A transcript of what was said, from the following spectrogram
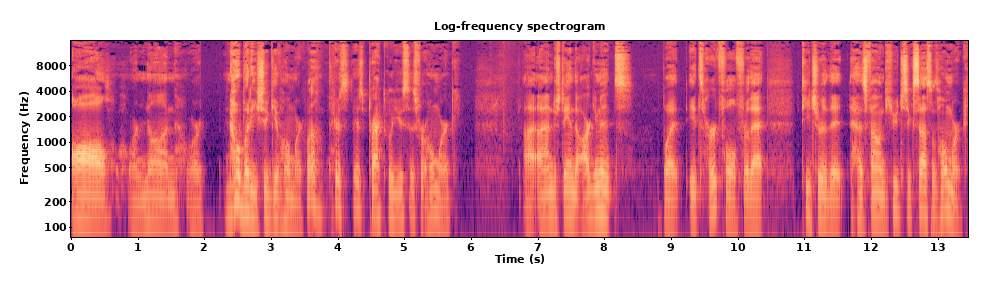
all or none or nobody should give homework. Well, there's there's practical uses for homework. I, I understand the arguments, but it's hurtful for that teacher that has found huge success with homework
